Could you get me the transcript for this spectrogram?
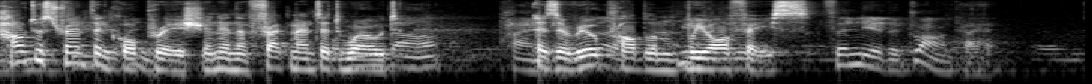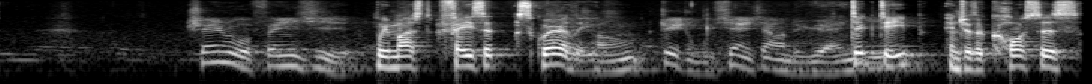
how to strengthen cooperation in a fragmented world is a real problem we all face. We must face it squarely, dig deep into the causes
